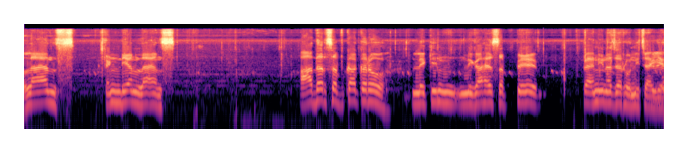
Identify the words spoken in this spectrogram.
लैंस इंडियन लैंस आदर सबका करो लेकिन निगाहें सब पे पैनी नज़र होनी चाहिए।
